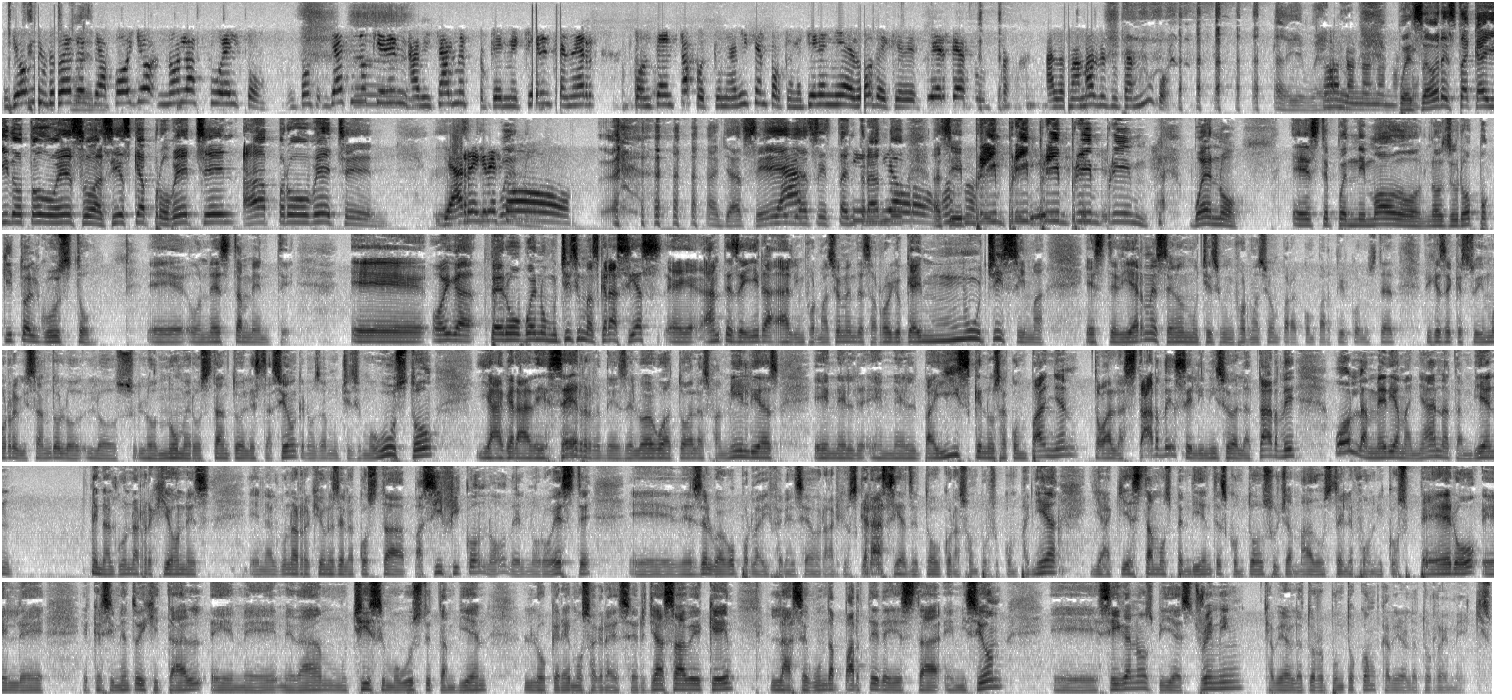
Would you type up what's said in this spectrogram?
Yo mis redes bueno. de apoyo no las suelto. Entonces, ya si no quieren avisarme porque me quieren tener contenta, pues que me avisen porque me tienen miedo de que despierte a, sus, a las mamás de sus amigos. Ay, bueno. no, no, no, no, Pues ahora está caído todo eso, así es que aprovechen, aprovechen. Ya este, regresó. Bueno. ya sé, ya, ya, se está entrando sirvió. así, prim, prim, prim, prim, prim. Bueno, este, pues ni modo, nos duró poquito el gusto, eh, honestamente. Eh, oiga, pero bueno, muchísimas gracias. Eh, antes de ir a, la información en desarrollo, que hay muchísima este viernes, tenemos muchísima información para compartir con usted. Fíjese que estuvimos revisando lo, los, los números tanto de la estación, que nos da muchísimo gusto, y agradecer desde luego a todas las familias en el, en el país que nos acompañan todas las tardes, el inicio de la tarde o la media mañana también en algunas regiones, en algunas regiones de la costa Pacífico, ¿no? del noroeste, eh, desde luego por la diferencia de horarios. Gracias de todo corazón por su compañía y aquí estamos pendientes con todos sus llamados telefónicos, pero el, eh, el crecimiento digital eh, me, me, da muchísimo gusto y también lo queremos agradecer. Ya sabe que la segunda parte de esta emisión, síganos vía streaming javieralatorre.com, Javier.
